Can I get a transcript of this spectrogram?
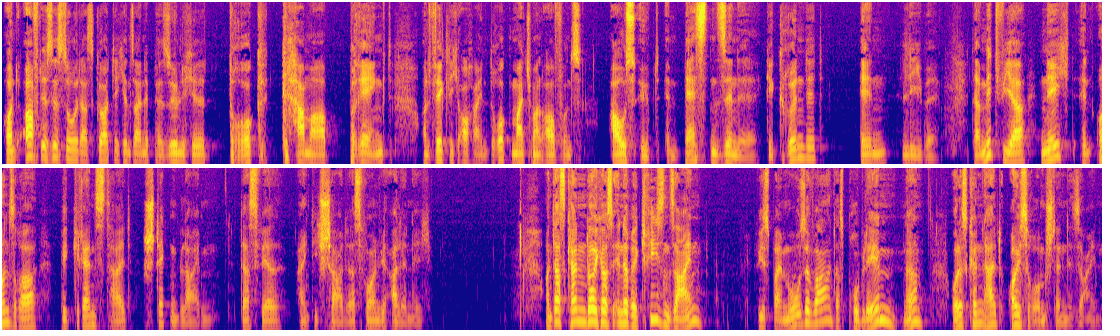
Und oft ist es so, dass Gott dich in seine persönliche Druckkammer bringt und wirklich auch einen Druck manchmal auf uns ausübt, im besten Sinne, gegründet in Liebe, damit wir nicht in unserer Begrenztheit stecken bleiben. Das wäre eigentlich schade, das wollen wir alle nicht. Und das können durchaus innere Krisen sein, wie es bei Mose war, das Problem. Ne? Oder es können halt äußere Umstände sein.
